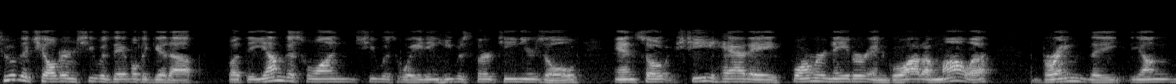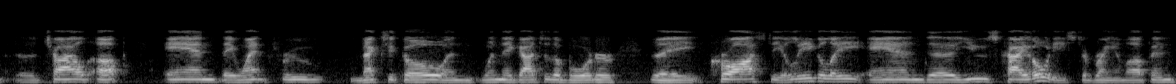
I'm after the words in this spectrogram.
Two of the children she was able to get up but the youngest one, she was waiting. He was 13 years old. And so she had a former neighbor in Guatemala bring the young uh, child up and they went through Mexico and when they got to the border, they crossed illegally and uh, used coyotes to bring him up. And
